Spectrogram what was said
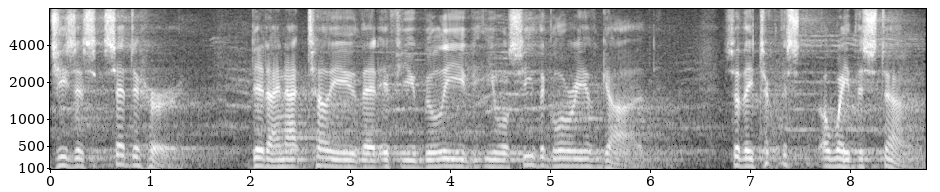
Jesus said to her, Did I not tell you that if you believe, you will see the glory of God? So they took this, away the stone.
